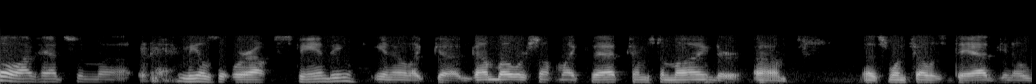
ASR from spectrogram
Oh, I've had some uh, meals that were outstanding. You know, like uh, gumbo or something like that comes to mind, or um, this one fellow's dad, you know,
